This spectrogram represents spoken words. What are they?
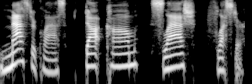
Masterclass.com slash fluster.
